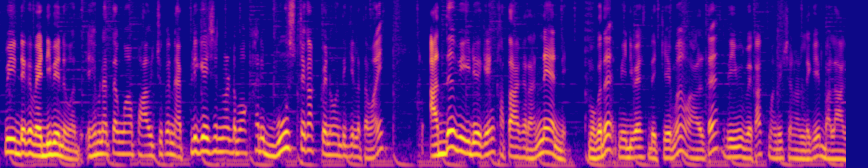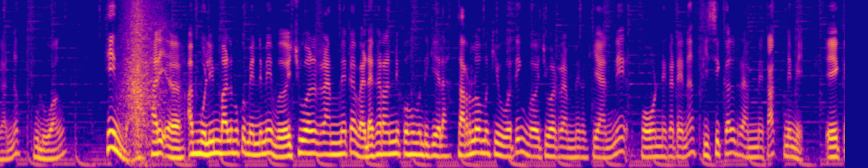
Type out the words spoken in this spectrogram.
ස්පීඩ් එක වැඩි වෙනවද? එහෙම නැත්නම් පාවිච්චි කරන ඇප්ලිකේෂන් වලට මොකක් හරි බූස්ට් එකක් වෙනවද කියලා තමයි අද වීඩියෝ එකෙන් කතා කරන්න යන්නේ. මොකද මේ ඩිවයිස් දෙකේම ඔයාලට රිවිව් එකක් මගේ channel එකේ බලාගන්න පුළුවන් හින්ද. හරි අ මුලින් බලමක මෙන්න මේ වර්චුවල් රැම් එක වැඩ කරන්න කොහොමද කියලා. තරලෝම කිවතින් වර්චුවල් රැම් එක කියන්නේ ෆෝන් එකට එන ෆිසිකල් රැම් එකක් නෙමේ ඒක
